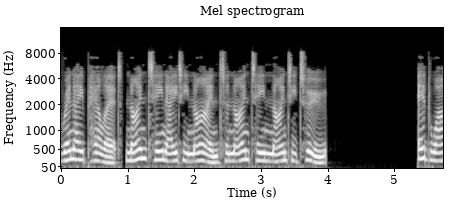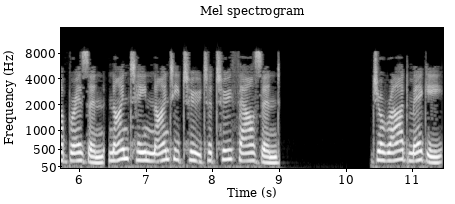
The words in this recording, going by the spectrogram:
René Pellat (1989–1992), Edouard Brezin (1992–2000), Gerard Mégie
